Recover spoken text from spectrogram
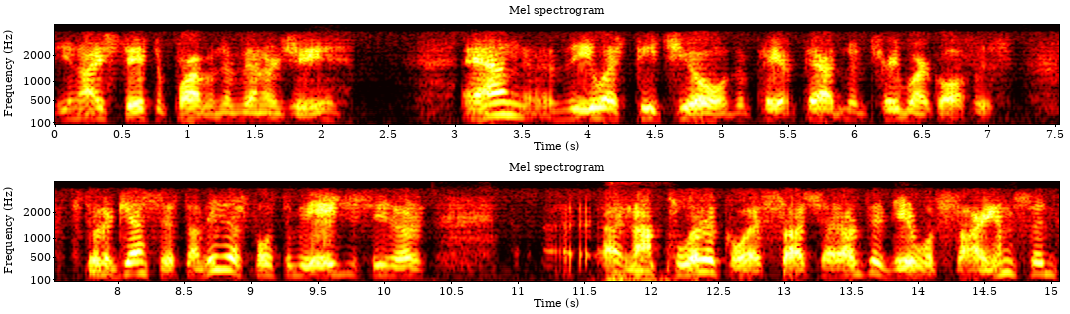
United States Department of Energy and the USPTO, the Patent and Trademark Office, stood against this. Now, these are supposed to be agencies that are, uh, are not political as such. I don't they deal with science and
